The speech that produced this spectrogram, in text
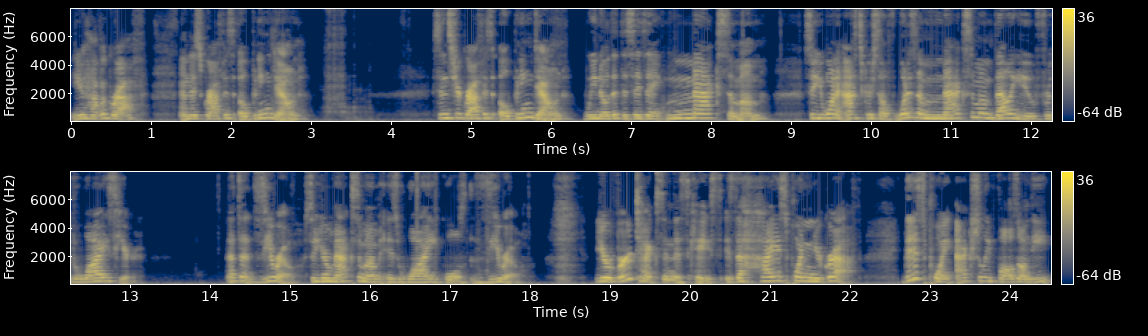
You have a graph, and this graph is opening down. Since your graph is opening down, we know that this is a maximum. So you want to ask yourself, what is the maximum value for the y's here? That's at zero. So your maximum is y equals zero. Your vertex in this case is the highest point in your graph. This point actually falls on the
